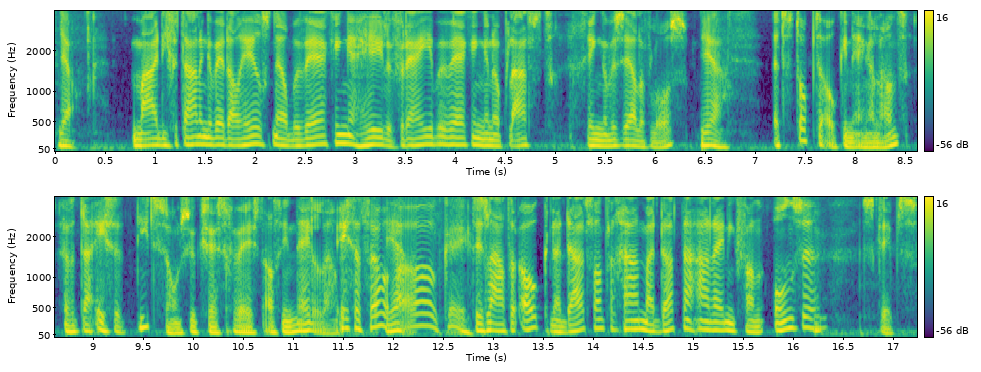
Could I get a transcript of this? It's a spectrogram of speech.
ja. Maar die vertalingen werden al heel snel bewerkingen, hele vrije bewerkingen. En op laatst gingen we zelf los. ja. Het stopte ook in Engeland. Want daar is het niet zo'n succes geweest als in Nederland. Is dat zo? Ja. Oh, oké. Het is later ook naar Duitsland gegaan, maar dat naar aanleiding van onze scripts.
